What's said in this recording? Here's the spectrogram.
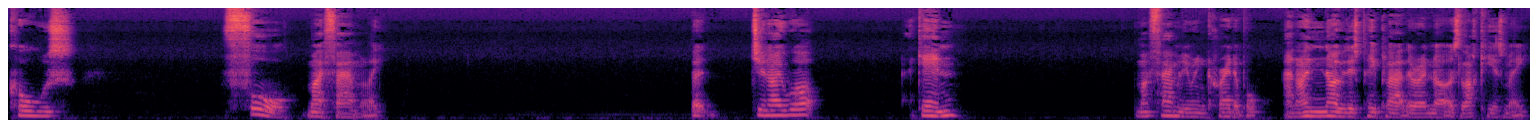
cause for my family? But do you know what? Again, my family are incredible. And I know there's people out there are not as lucky as me.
